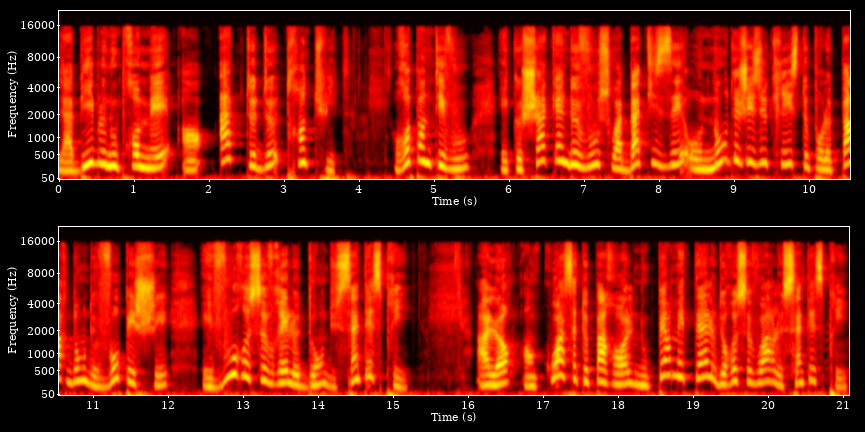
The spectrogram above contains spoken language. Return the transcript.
La Bible nous promet en Acte 2, 38 Repentez-vous et que chacun de vous soit baptisé au nom de Jésus-Christ pour le pardon de vos péchés, et vous recevrez le don du Saint-Esprit. Alors, en quoi cette parole nous permet-elle de recevoir le Saint-Esprit?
